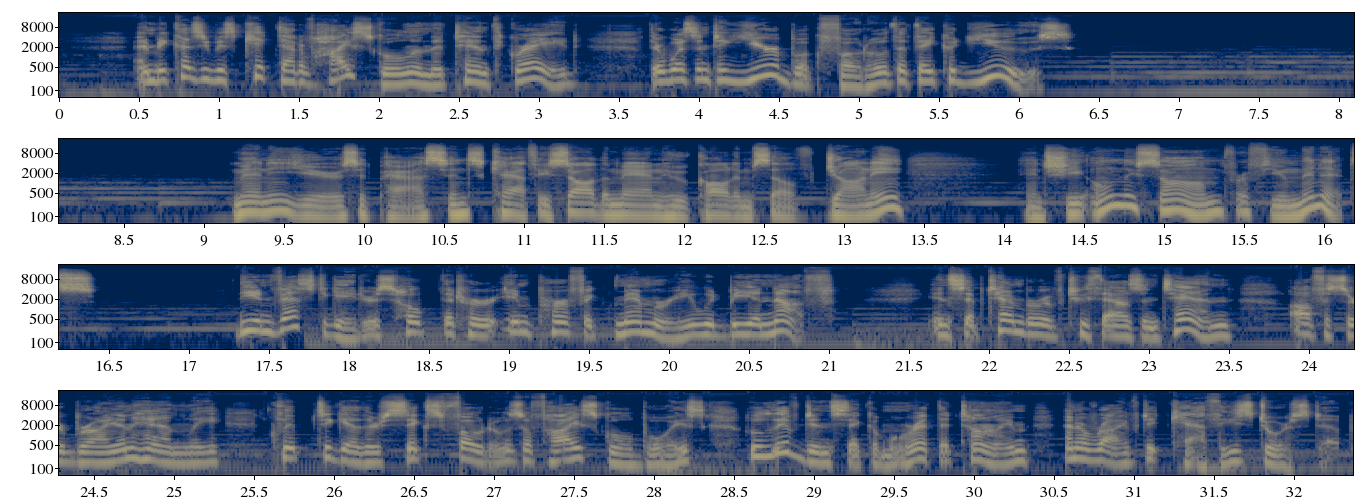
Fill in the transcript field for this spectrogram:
And because he was kicked out of high school in the 10th grade, there wasn't a yearbook photo that they could use. Many years had passed since Kathy saw the man who called himself Johnny, and she only saw him for a few minutes. The investigators hoped that her imperfect memory would be enough. In September of 2010, Officer Brian Hanley clipped together six photos of high school boys who lived in Sycamore at the time and arrived at Kathy's doorstep.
